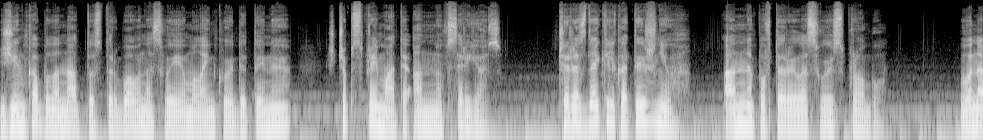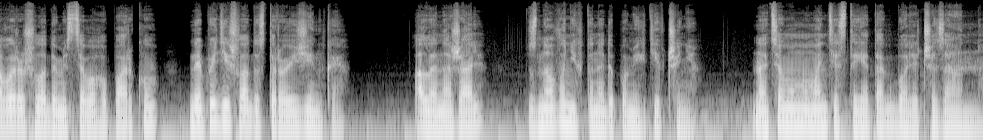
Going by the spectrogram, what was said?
жінка була надто стурбована своєю маленькою дитиною, щоб сприймати Анну всерйоз. Через декілька тижнів Анна повторила свою спробу. Вона вирушила до місцевого парку, де підійшла до старої жінки. Але, на жаль, знову ніхто не допоміг дівчині. На цьому моменті стає так боляче за Анну.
